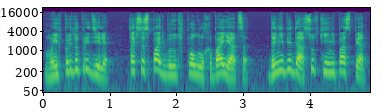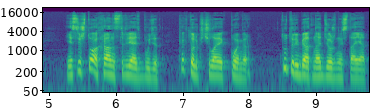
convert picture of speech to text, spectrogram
Мы их предупредили. Так что спать будут в полуха, бояться. Да не беда, сутки и не поспят. Если что, охрана стрелять будет, как только человек помер. Тут ребят надежные стоят.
